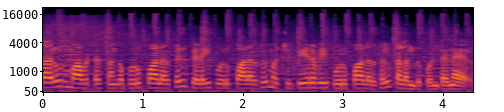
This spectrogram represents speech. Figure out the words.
கரூர் மாவட்ட சங்க பொறுப்பாளர்கள் கிளை பொறுப்பாளர்கள் மற்றும் பேரவை பொறுப்பாளர்கள் கலந்து கொண்டனர்.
